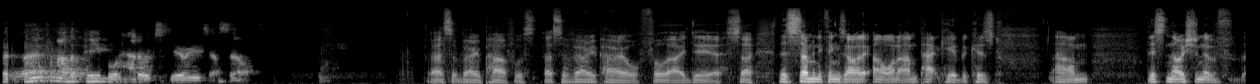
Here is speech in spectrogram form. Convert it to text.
but learn from other people how to experience ourselves. That's a very powerful. That's a very powerful idea. So there's so many things I, I want to unpack here because um, this notion of uh,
